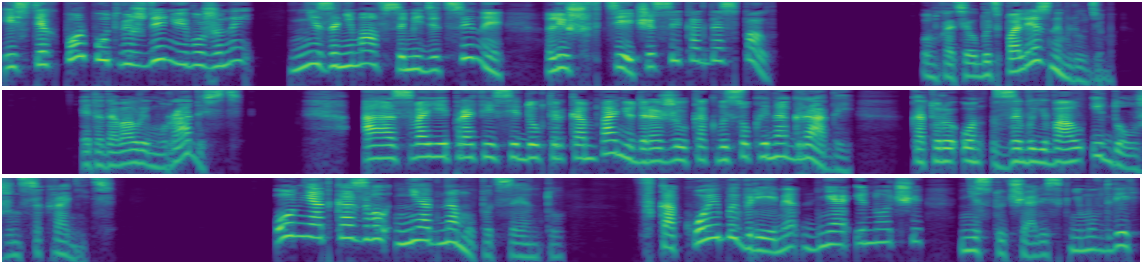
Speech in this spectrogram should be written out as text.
и с тех пор, по утверждению его жены, не занимался медициной лишь в те часы, когда спал. Он хотел быть полезным людям. Это давало ему радость. А своей профессии доктор компанию дорожил как высокой наградой, которую он завоевал и должен сохранить. Он не отказывал ни одному пациенту, в какое бы время дня и ночи не стучались к нему в дверь.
